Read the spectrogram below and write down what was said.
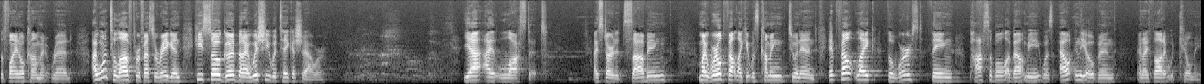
The final comment read, I want to love Professor Reagan. He's so good, but I wish he would take a shower. Yeah, I lost it. I started sobbing. My world felt like it was coming to an end. It felt like the worst thing possible about me was out in the open, and I thought it would kill me.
